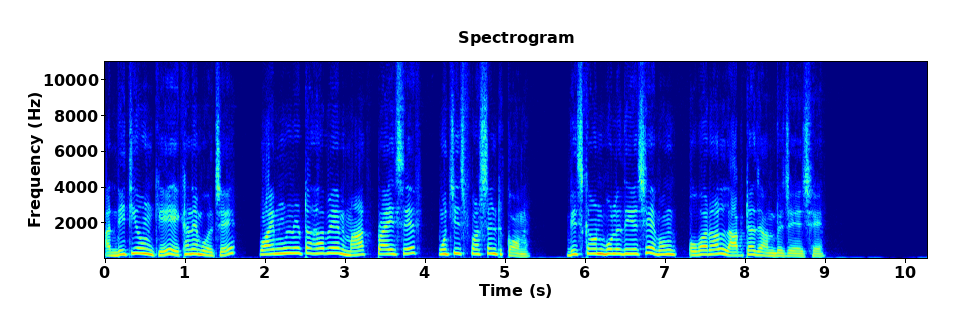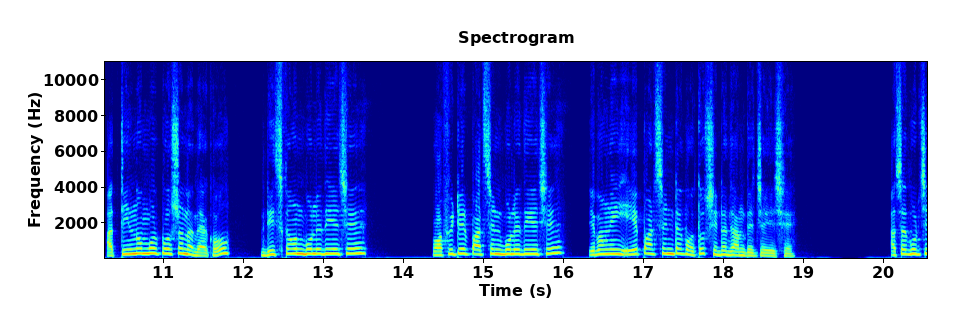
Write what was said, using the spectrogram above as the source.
আর দ্বিতীয় অঙ্কে এখানে বলছে, ক্রয় মূল্যটা হবে মার্ক প্রাইসের পঁচিশ পার্সেন্ট কম। ডিসকাউন্ট বলে দিয়েছে এবং ওভারঅল লাভটা জানতে চেয়েছে। আর তিন নম্বর প্রশ্নটা দেখো ডিসকাউন্ট বলে দিয়েছে প্রফিটের পার্সেন্ট বলে দিয়েছে এবং এই এ পার্সেন্টটা কত সেটা জানতে চেয়েছে। আশা করছি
